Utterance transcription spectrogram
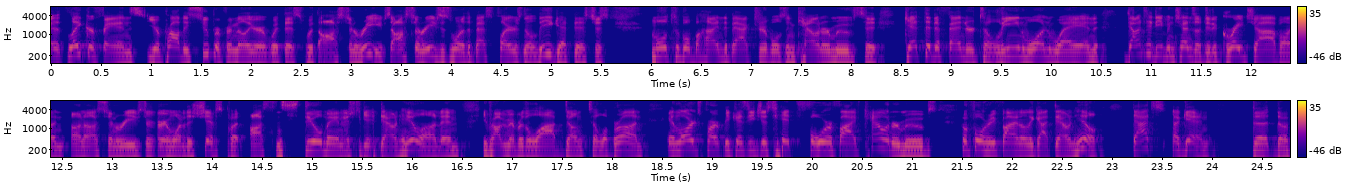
Uh, Laker fans, you're probably super familiar with this with Austin Reaves. Austin Reaves is one of the best players in the league at this, just multiple behind the back dribbles and counter moves to get the defender to lean one way. And Donte DiVincenzo did a great job on, on Austin Reaves during one of the shifts, but Austin still managed to get downhill on him. You probably remember the lob dunk to LeBron, in large part because he just hit four or five counter moves before he finally got downhill. That's, again, the the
